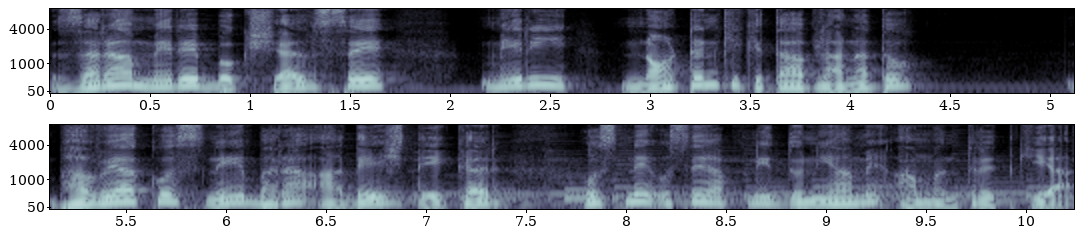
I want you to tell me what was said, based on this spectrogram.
जरा मेरे बुक शेल्फ से मेरी नॉटन की किताब लाना तो। भव्या को स्नेह भरा आदेश देकर उसने उसे अपनी दुनिया में आमंत्रित किया।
